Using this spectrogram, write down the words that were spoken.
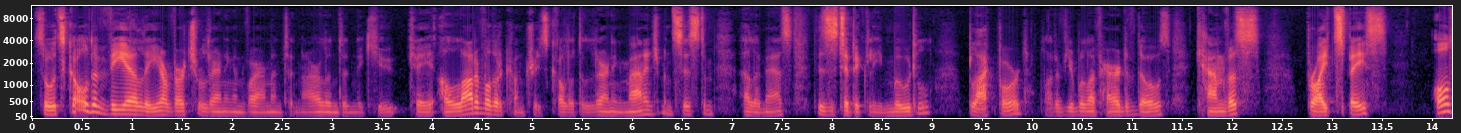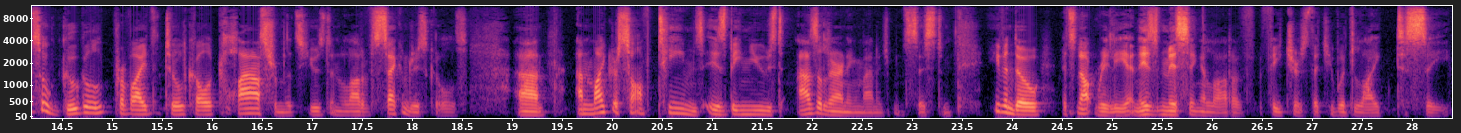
So it's called a VLE or virtual learning environment in Ireland and the UK. A lot of other countries call it a learning management system, LMS. This is typically Moodle, Blackboard, a lot of you will have heard of those, Canvas, Brightspace. Also Google provides a tool called Classroom that's used in a lot of secondary schools. Um, and Microsoft Teams is being used as a learning management system, even though it's not really and is missing a lot of features that you would like to see.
